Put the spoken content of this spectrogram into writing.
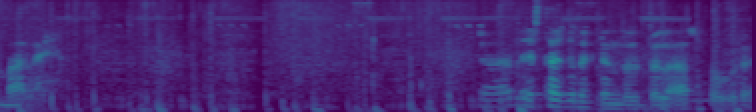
Vale. Ya le está creciendo el pelo al pobre.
